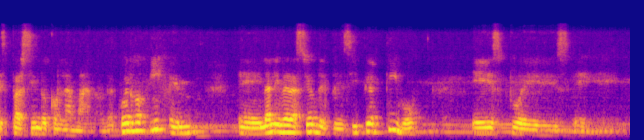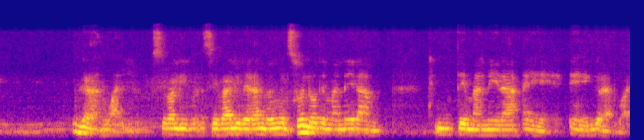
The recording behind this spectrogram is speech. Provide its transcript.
esparciendo con la mano, ¿de acuerdo? Y eh, la liberación del principio activo es pues eh, gradual, se va, se va liberando en el suelo de manera, de manera eh, gradual,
